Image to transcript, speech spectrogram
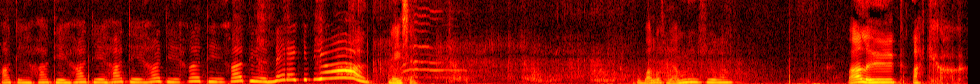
Hadi hadi hadi hadi hadi hadi hadi nereye gidiyorsun? Neyse. Bu balık yan mı yüzüyor lan? Balık. Ay kalk.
